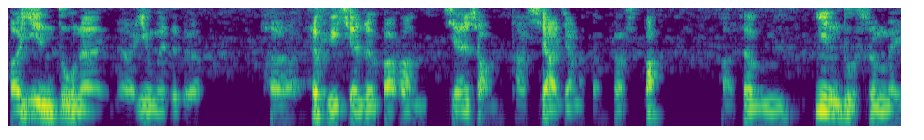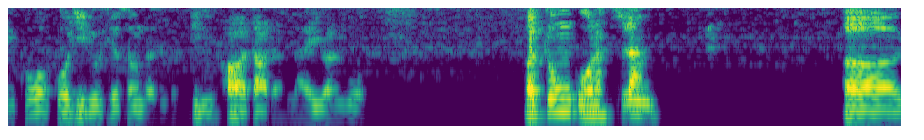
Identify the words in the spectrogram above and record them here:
而印度呢，呃，因为这个。呃，F 一签证发放减少，它下降了百分之二十八。啊，这印度是美国国际留学生的这个第二大的来源国。而中国呢，实际上，呃，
